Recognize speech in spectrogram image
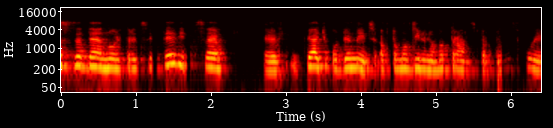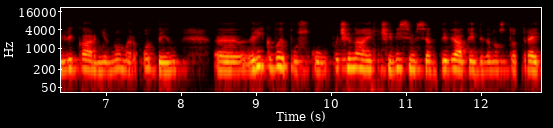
СЗД 039 – це 5 одиниць автомобільного транспорту міської лікарні номер 1 Е, Рік випуску, починаючи 89, 93,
